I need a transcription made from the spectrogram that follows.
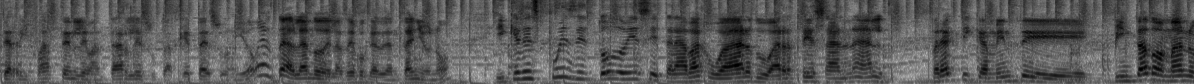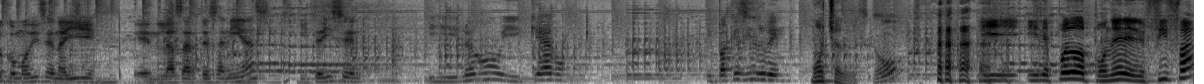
te rifaste en levantarle su tarjeta de sonido. Bueno, estoy hablando de las épocas de antaño, ¿no? Y que después de todo ese trabajo arduo, artesanal, prácticamente pintado a mano, como dicen ahí en las artesanías, y te dicen, ¿y luego, y qué hago? ¿Y para qué sirve? Muchas veces. ¿No? Y, y le puedo poner el FIFA.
